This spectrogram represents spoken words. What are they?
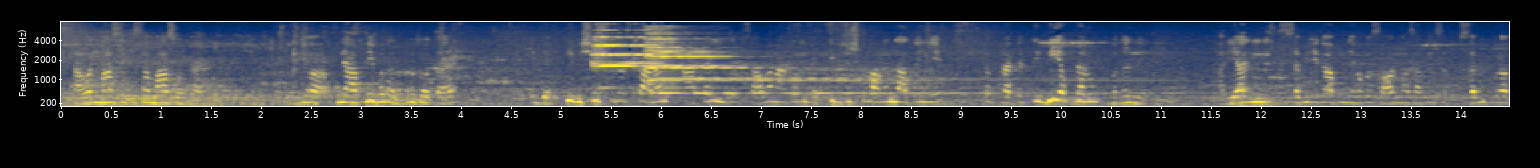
सावन मास एक ऐसा मास होता है, जो अपने आप में बहुत अद्भुत होता है। व्यक्ति विशेष आनंद आता ही, जब सावन आता है व्यक्ति विशेष को आनंद आता ही है तो प्रकृति भी अपना रूप बदल लेती है। हरियाली सभी जगह आपने देखा होगा, सावन मास आते हैं, सब, सभी पूरा,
